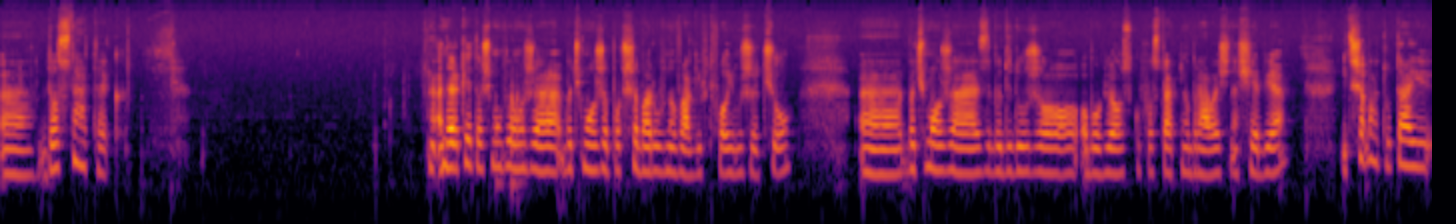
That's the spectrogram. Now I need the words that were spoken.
e, dostatek. Energie też mówią, że być może potrzeba równowagi w Twoim życiu. E, Być może zbyt dużo obowiązków ostatnio brałeś na siebie i trzeba tutaj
